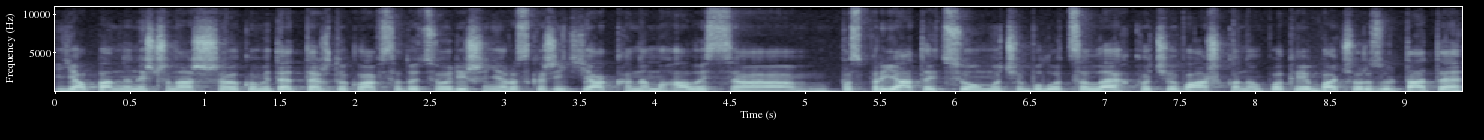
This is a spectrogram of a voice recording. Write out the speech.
Я впевнений, що наш комітет теж доклався до цього рішення. Розкажіть, як намагалися посприяти цьому, чи було це легко, чи важко навпаки. Бачу результати.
